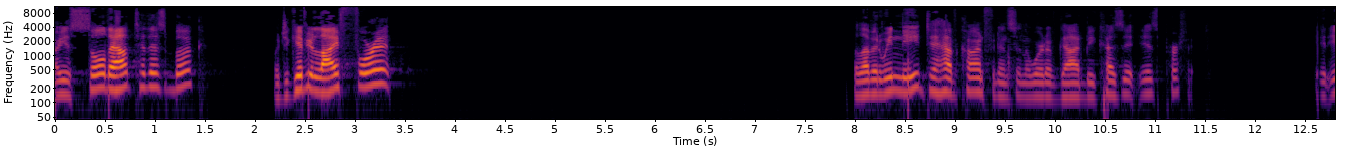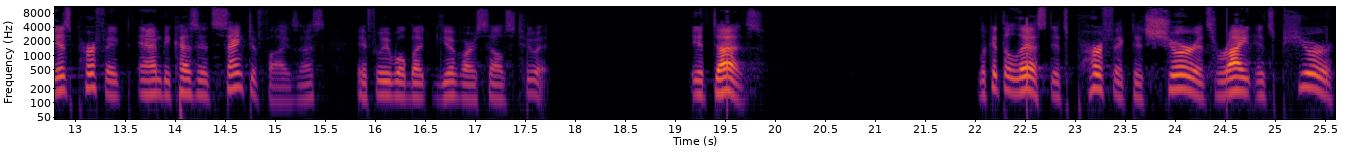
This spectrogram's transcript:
Are you sold out to this book? Would you give your life for it? Beloved, we need to have confidence in the Word of God because it is perfect. It is perfect, and because it sanctifies us if we will but give ourselves to it. It does. Look at the list. It's perfect, it's sure, it's right, it's pure,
